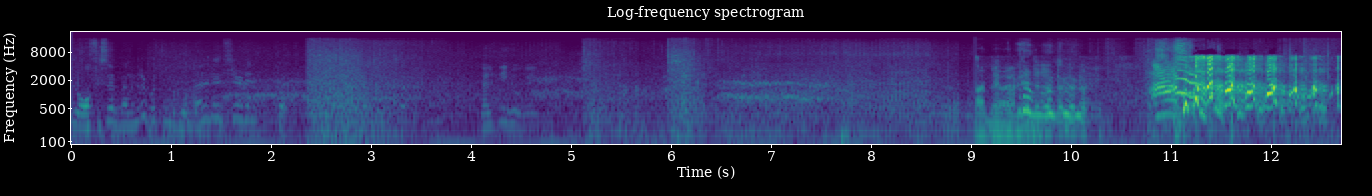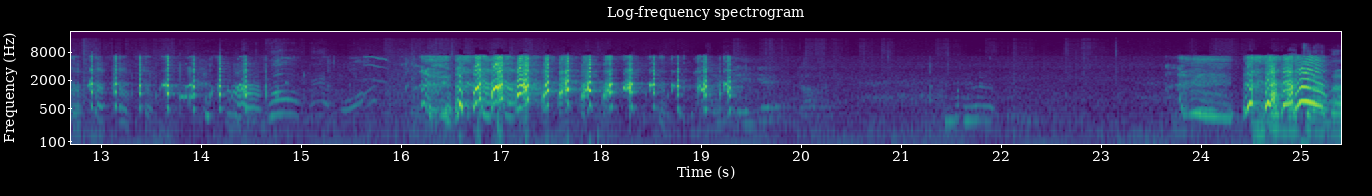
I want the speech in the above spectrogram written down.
जो ऑफिसर बन रहे हैं वो तो बोल रहे हैं रजिस्टर्ड है तो। गलती हो गई। आने ये बच रहा था।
